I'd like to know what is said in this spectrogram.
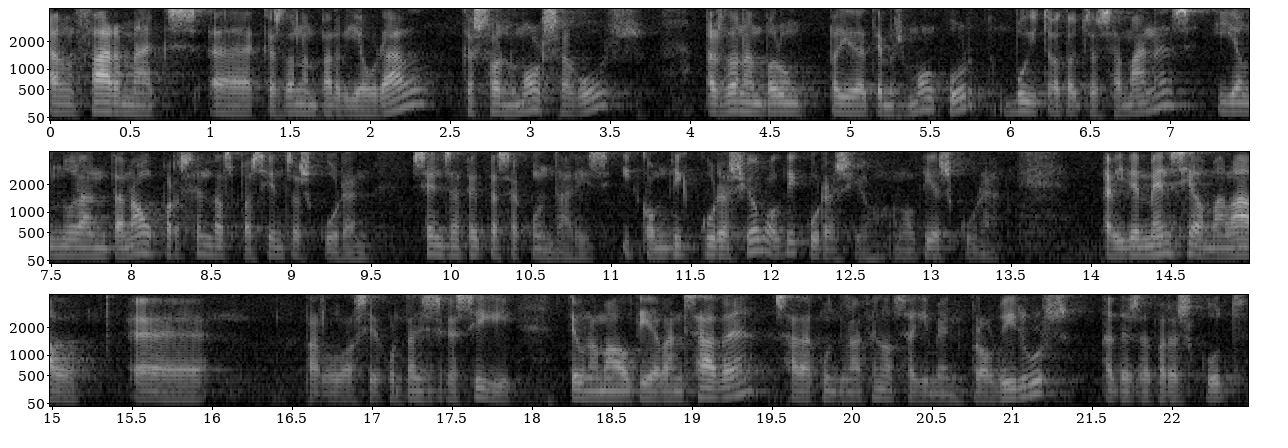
amb fàrmacs eh, que es donen per via oral, que són molt segurs, es donen per un període de temps molt curt, 8 o 12 setmanes, i el 99% dels pacients es curen, sense efectes secundaris. I com dic curació, vol dir curació, el malaltia es cura. Evidentment, si el malalt, eh, per les circumstàncies que sigui, té una malaltia avançada, s'ha de continuar fent el seguiment, però el virus ha desaparegut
